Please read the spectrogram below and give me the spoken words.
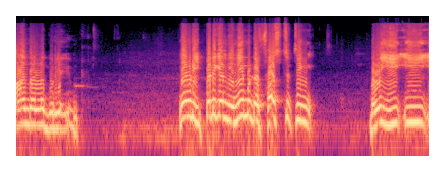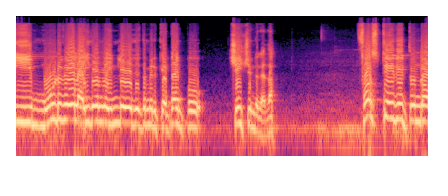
ఆందోళన గురి అయి ఉంటుంది నేను ఇప్పటికే నేనేమంటా ఫస్ట్ థింగ్ ఇప్పుడు ఈ ఈ ఈ మూడు వేల ఐదు వందల ఇండ్లు ఏదైతే మీరు కేటాయింపు చేసిండు కదా ఫస్ట్ ఏదైతుందో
